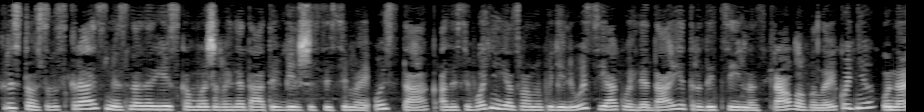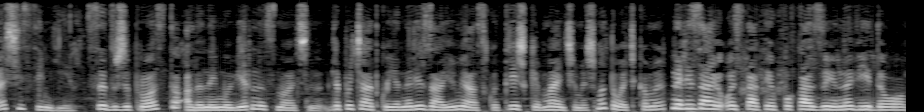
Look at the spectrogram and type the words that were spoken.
Христос Воскрес, м'ясна нарізка може виглядати в більшості сімей ось так, але сьогодні я з вами поділюсь, як виглядає традиційна страва Великодня у нашій сім'ї. Все дуже просто, але неймовірно смачно. Для початку я нарізаю м'яско трішки меншими шматочками. Нарізаю ось так, як показую на відео.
